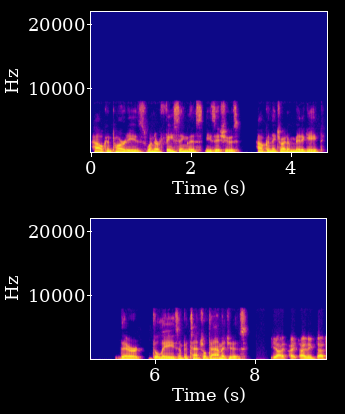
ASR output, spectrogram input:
how can parties, when they're facing this, these issues, how can they try to mitigate their delays and potential damages? Yeah, I, I think that's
